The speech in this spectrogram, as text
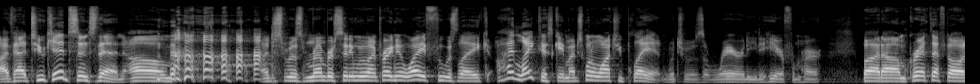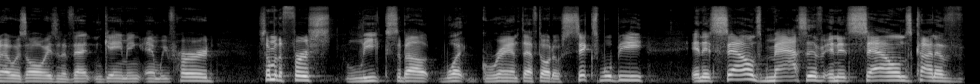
I've had two kids since then. Um, I just was remember sitting with my pregnant wife who was like, "I like this game. I just want to watch you play it," which was a rarity to hear from her. But um, Grand Theft Auto is always an event in gaming, and we've heard some of the first leaks about what Grand Theft Auto Six will be, and it sounds massive and it sounds kind of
